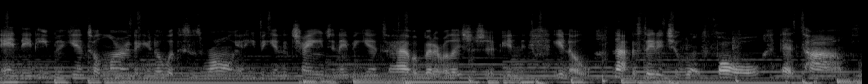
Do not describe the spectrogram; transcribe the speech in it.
And then he began to learn that, you know what, this is wrong. And he began to change and they began to have a better relationship. And, you know, not to say that you won't fall at times,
